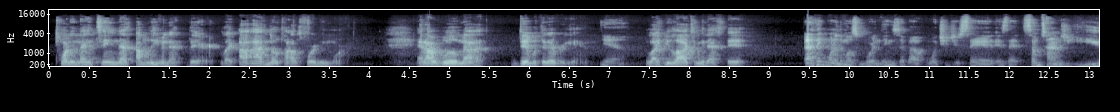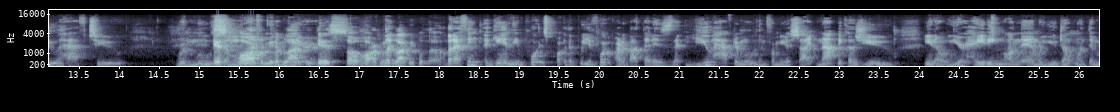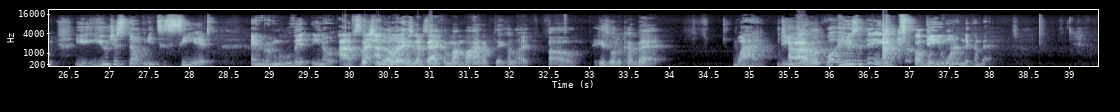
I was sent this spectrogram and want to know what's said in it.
2019, that's I'm leaving that there. Like I have no times for it anymore. And I will not deal with it ever again. Yeah. Like you lied to me, that's it. And I think one of the most important things about what you just said is that sometimes you have to remove. It's hard for me to block. your- It is so hard for me to block people though. But I think again, the important part, the important part about that is that you have to move them from your sight, not because you, you know, you're hating on them or you don't want them. You you just don't need to see it and remove it, you know, out of sight. But you know what? In the back of my mind, I'm thinking like, oh, he's gonna come back. Why do you? Well, here's the thing: don't- you want him to come back?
